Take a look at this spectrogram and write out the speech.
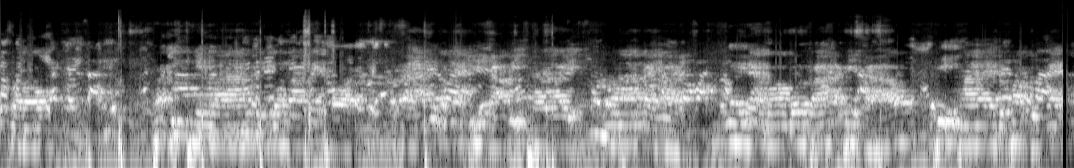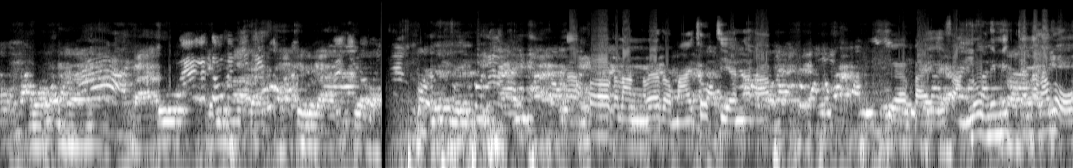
ดาทุกคนพระอินทร์เทวาที่ลงมาให้ก่อนหาที่แม่พี่สาวพี่ชายมาใหม่ใหม่เลยหน้ามองบนฟ้าพี่สาวพี่ชายคุณพ่อคุณแม่มองนาสาธุให้คุณพระรักษาเทวดาทุกคนครับ ก็กำลังแลกดอกไม้ทูบเทียนนะครับ เพื่อไปฝั่งลูกนิมิตกันนะครับผม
